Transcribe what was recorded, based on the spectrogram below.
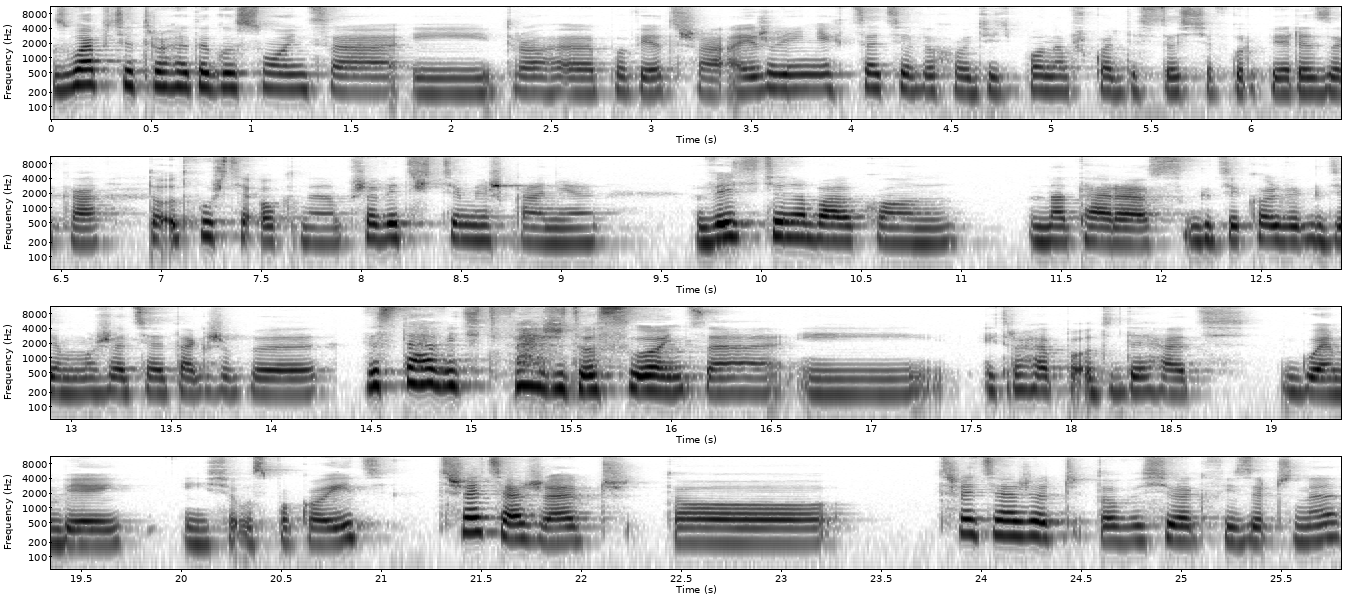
złapcie trochę tego słońca i trochę powietrza, a jeżeli nie chcecie wychodzić, bo na przykład jesteście w grupie ryzyka, to otwórzcie okna, przewietrzcie mieszkanie, wyjdźcie na balkon, na taras, gdziekolwiek, gdzie możecie, tak żeby wystawić twarz do słońca i, i trochę pooddychać głębiej i się uspokoić. Trzecia rzecz to trzecia rzecz to wysiłek fizyczny.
